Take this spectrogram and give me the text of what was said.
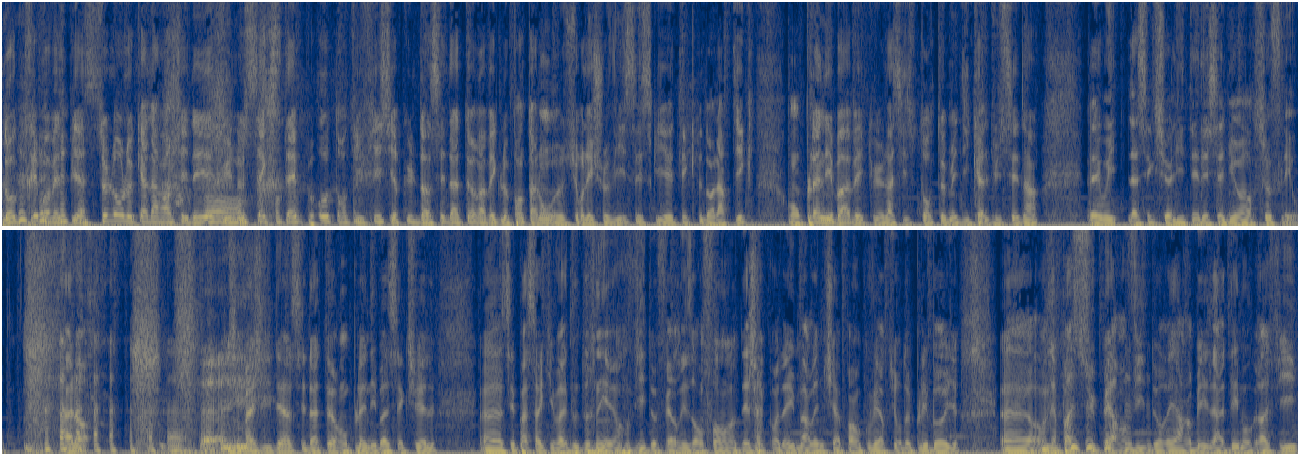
Donc très mauvaise pièce. Selon le canard enchaîné, une sextape authentifiée circule d'un sénateur avec le pantalon euh, sur les chevilles. C'est ce qui est écrit dans l'article. En plein débat avec euh, l'assistante médicale du Sénat. Eh oui, la sexualité des seniors, ce fléau. Alors, j'imaginais un sénateur en plein débat sexuel. Euh, c'est pas ça qui va nous donner envie de faire les enfants. Déjà qu'on a eu Marlène Schiappa en couverture de Playboy, euh, on n'a pas super envie de réarmer la démographie.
